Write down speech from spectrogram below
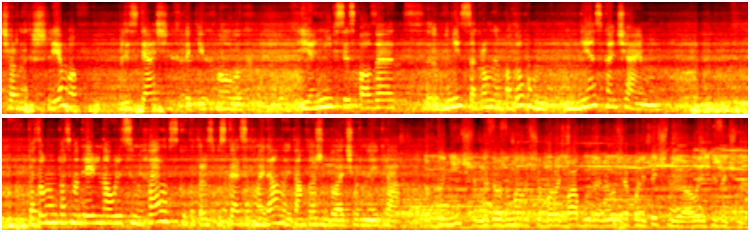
черных шлемов, блестящих таких новых. И они все сползают вниз с огромным потоком, нескончаемым. Потом мы посмотрели на улицу Михайловскую, которая спускается к Майдану, и там тоже была черная икра. Тобто ніч ми зрозуміли, що боротьба буде не лише політичною, але й фізичною.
